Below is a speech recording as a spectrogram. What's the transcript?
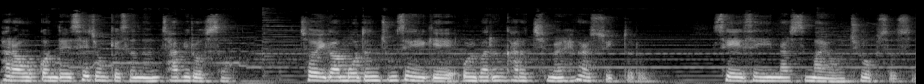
바라옵건대 세종께서는 자비로서 저희가 모든 중생에게 올바른 가르침을 행할 수 있도록 세세히 말씀하여 주옵소서.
